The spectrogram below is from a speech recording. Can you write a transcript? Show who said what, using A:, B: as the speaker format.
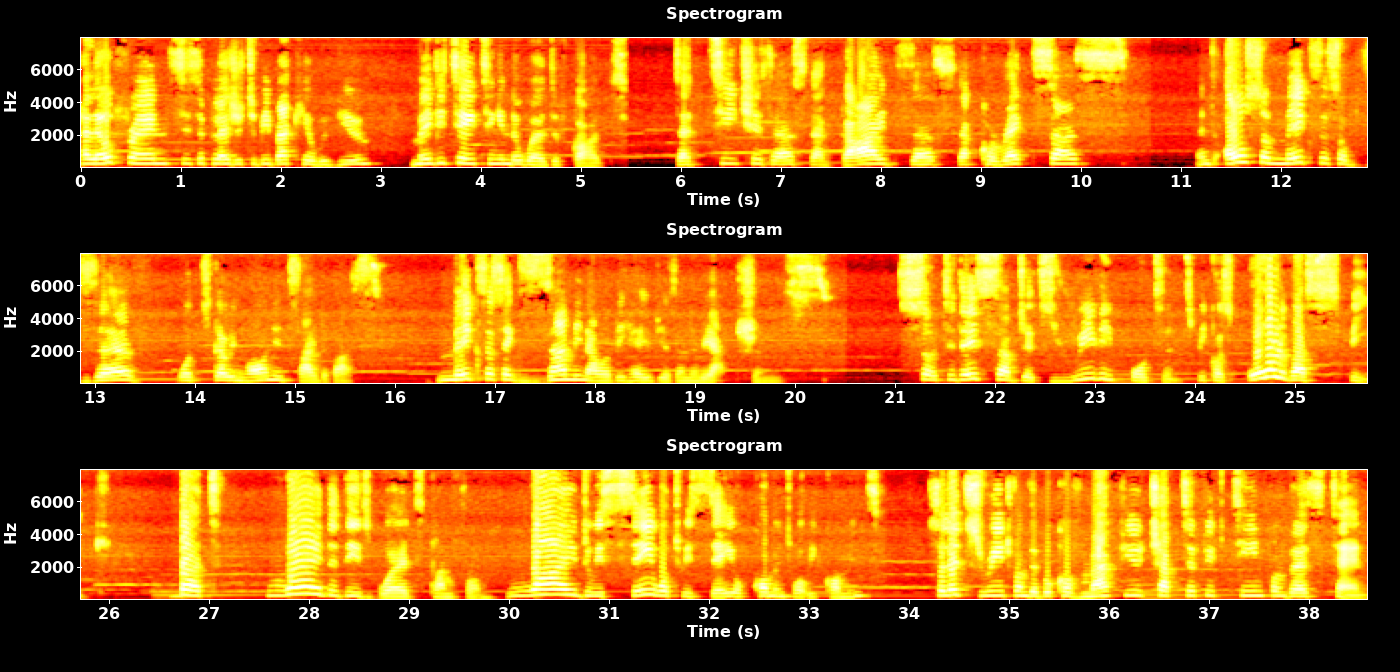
A: Hello, friends. It's a pleasure to be back here with you, meditating in the Word of God that teaches us, that guides us, that corrects us, and also makes us observe what's going on inside of us, makes us examine our behaviors and reactions. So, today's subject is really important because all of us speak, but where did these words come from? Why do we say what we say or comment what we comment? So let's read from the book of Matthew, chapter 15, from verse 10.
